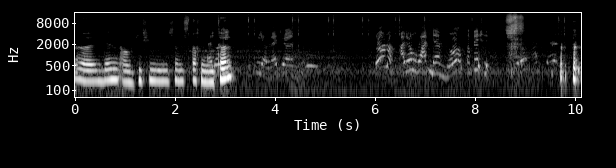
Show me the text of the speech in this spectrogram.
Uh, then I'll give you some stuff in return. Give me a legend. No, no, I don't want them. No, stop it. I don't want them.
